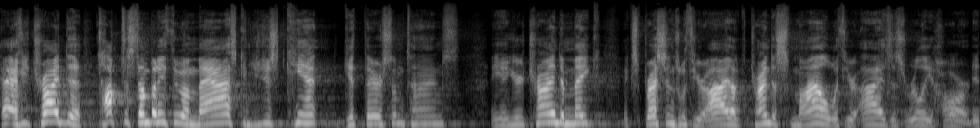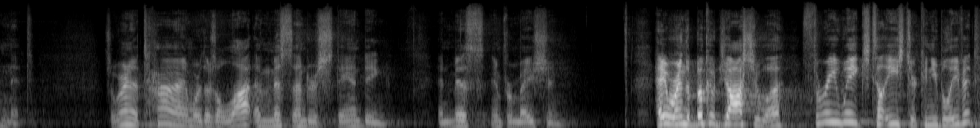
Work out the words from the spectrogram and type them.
Have you tried to talk to somebody through a mask and you just can't get there sometimes? You know, you're trying to make expressions with your eye, like trying to smile with your eyes is really hard, isn't it? So we're in a time where there's a lot of misunderstanding and misinformation. Hey, we're in the book of Joshua, three weeks till Easter. Can you believe it?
